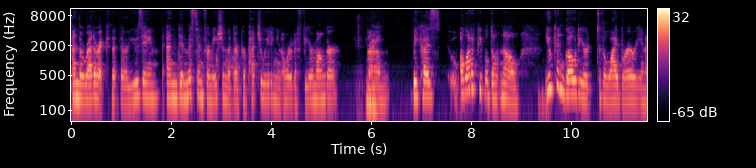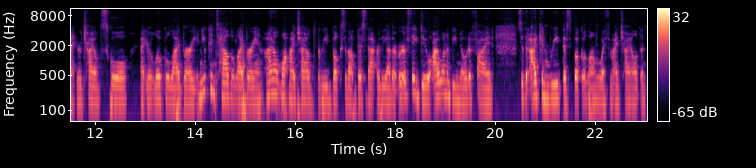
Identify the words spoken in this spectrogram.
and the rhetoric that they're using and the misinformation that they're perpetuating in order to fearmonger right. um, because a lot of people don't know you can go to your to the librarian at your child's school at your local library and you can tell the librarian i don't want my child to read books about this that or the other or if they do i want to be notified so that i can read this book along with my child and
